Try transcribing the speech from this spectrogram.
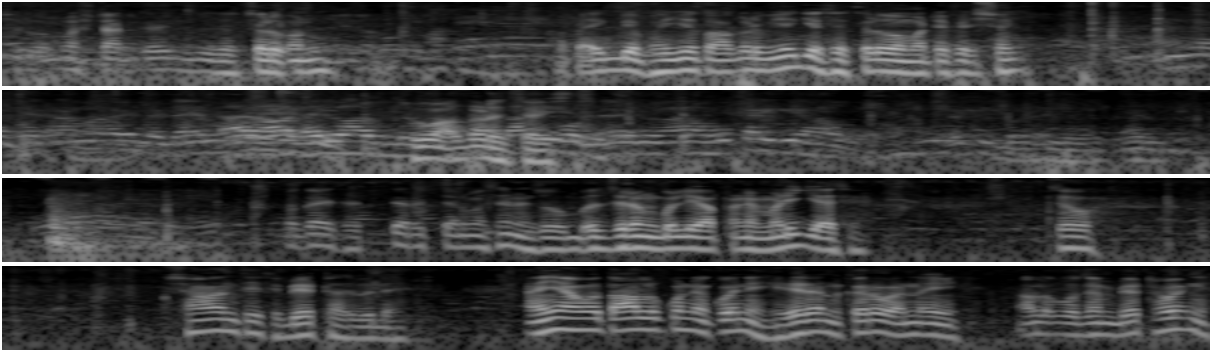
શરૂઆતમાં સ્ટાર્ટ કરી દીધું છે ચડવાનું. આપણા એક બે ભાઈઓ તો આગળ વ્યા ગયા છે ચડવા માટે સ્પેશિયલ જો આગળ જ જઈશ ગાઈસ અત્યારે અત્યારમાં છે ને જો બજરંગ બલી આપણને મળી ગયા છે. જો શાંતિથી બેઠા છે બધા અહીંયા આવો તો આ લોકોને કોઈને હેરાન કરવા નહીં. આ લોકો જેમ બેઠા હોય ને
